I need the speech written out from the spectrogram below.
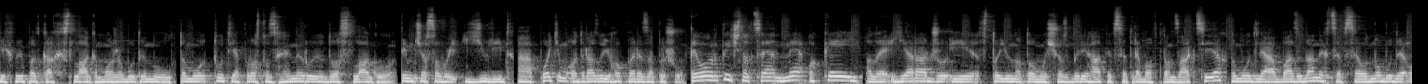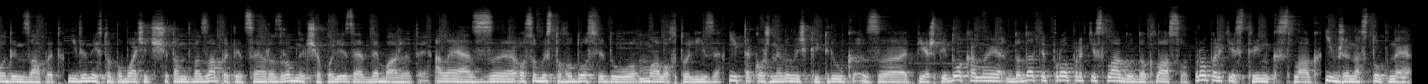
яких випадках слаг може бути null. Тому тут я просто згенерую до слагу тимчасовий ULID, а потім одразу його перезапишу. Теоретично це не окей, але я раджу і стою на тому, що зберігати все треба в транзакціях. Тому для бази даних це все одно буде один запит. Єдиний, хто побачить, що там два запити, це розробник, що полізе дебажити. Але з особистого досвіду мало хто лізе. І також невеличкий трюк з PHP доками додати property слагу до класу property string slug. І вже наступне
